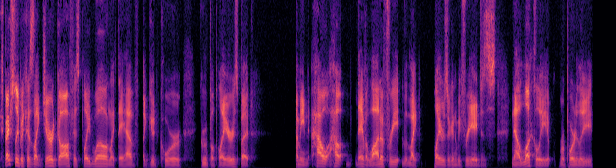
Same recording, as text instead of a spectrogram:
especially because like Jared Goff has played well and like they have a good core group of players. But I mean, how how they have a lot of free like players are going to be free agents. Now, luckily, reportedly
